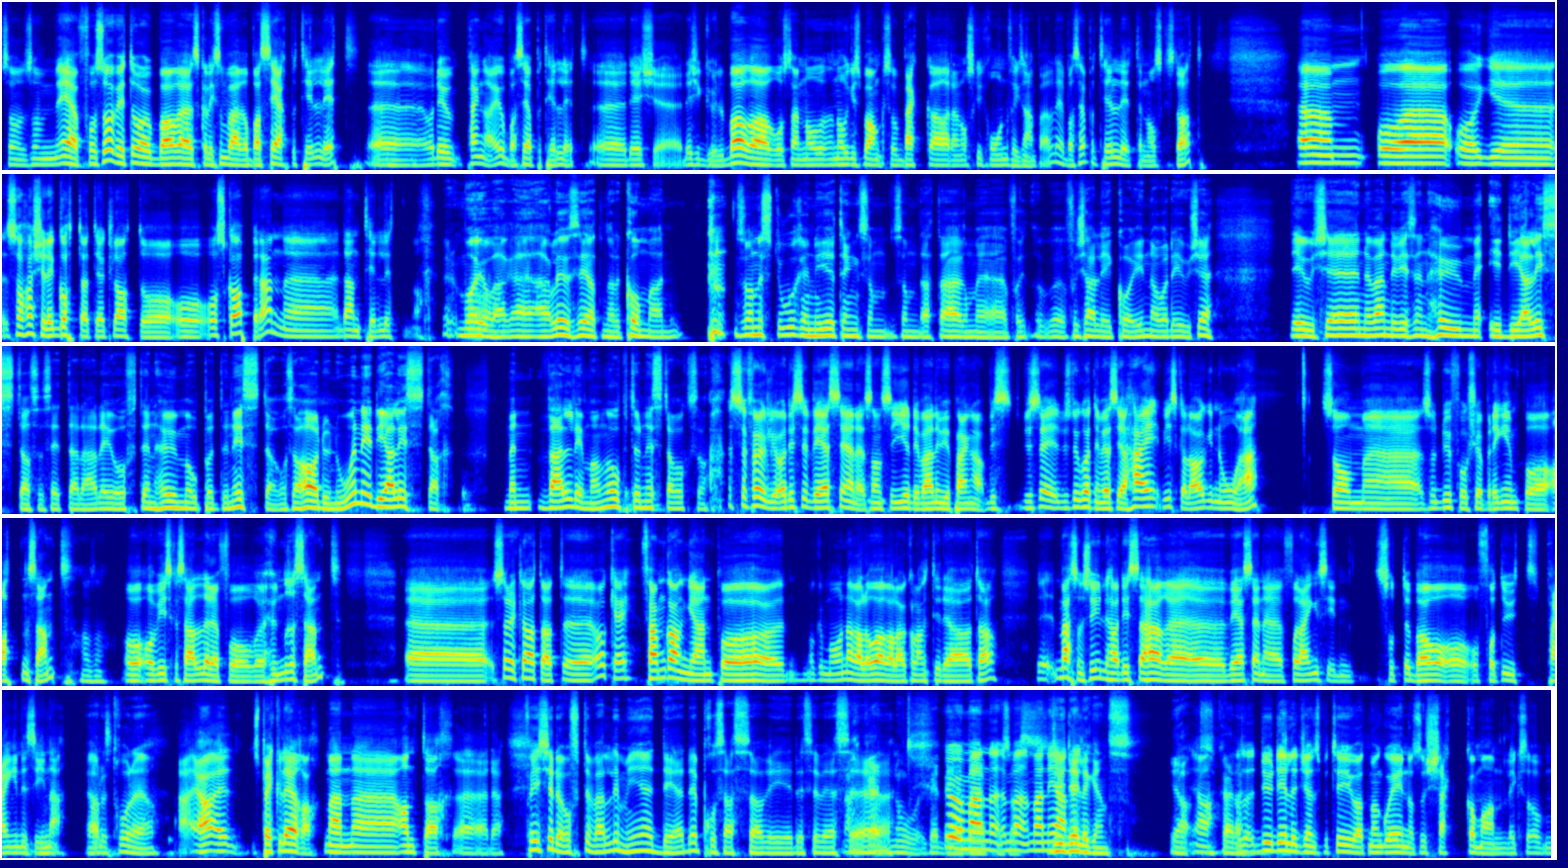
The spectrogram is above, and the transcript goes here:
som, som er for så vidt òg bare skal liksom være basert på tillit. Uh, og det er jo, penger er jo basert på tillit. Uh, det, er ikke, det er ikke gullbarer hos Nor Norges Bank som backer den norske kronen, f.eks. Det er basert på tillit til den norske stat. Um, og og så har ikke det gått at de har klart å, å, å skape den, den tilliten. Da. Det må jo være ærlig å si at når det kommer sånne store nye ting som, som dette her med for, forskjellige coiner, og det er jo ikke det er jo ikke nødvendigvis en haug med idealister som sitter der, det er jo ofte en haug med opportunister, og så har du noen idealister, men veldig mange opportunister også. Selvfølgelig, og disse WC-ene sånn, så gir de veldig mye penger. Hvis, hvis, jeg, hvis du går til en WC og sier hei, vi skal lage noe som, eh, som du får kjøpe deg inn på 18 cent, altså, og, og vi skal selge det for 100 cent, eh, så er det klart at eh, ok, femgangen på noen måneder eller år, eller hvor lang tid det tar, eh, mest sannsynlig har disse her eh, WC-ene for lenge siden sittet bare og, og fått ut pengene sine. Ja, du tror det, ja. Ja, jeg spekulerer, men uh, antar uh, det. For ikke det er ofte veldig mye DD-prosesser i disse WC... Er det Jo, er men, men, igjen, Due diligence. Ja, ja, altså, Due diligence betyr jo at man går inn og så sjekker man liksom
